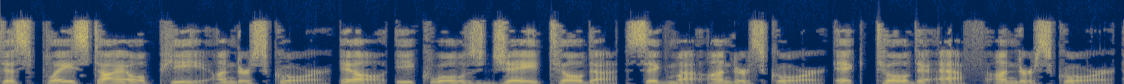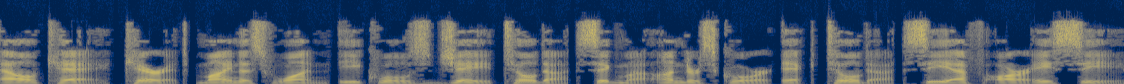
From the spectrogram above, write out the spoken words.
Display style p underscore il equals j tilde sigma underscore ik tilde f underscore l k caret minus one equals j tilde sigma underscore ik tilde cfrac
